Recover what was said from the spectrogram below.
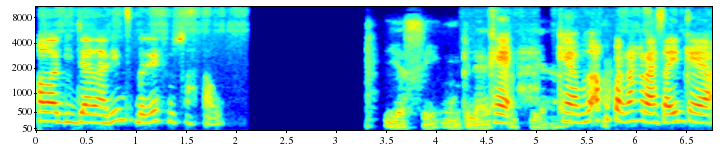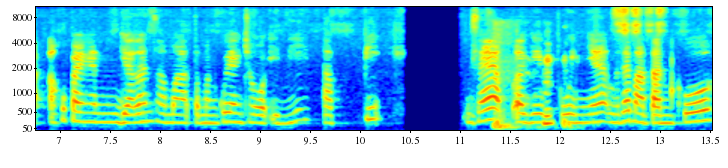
kalau dijalanin sebenarnya susah tau. Iya sih, mungkin ya. Kayak, ya. kayak maksud aku pernah ngerasain kayak aku pengen jalan sama temanku yang cowok ini, tapi misalnya lagi punya misalnya mantanku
